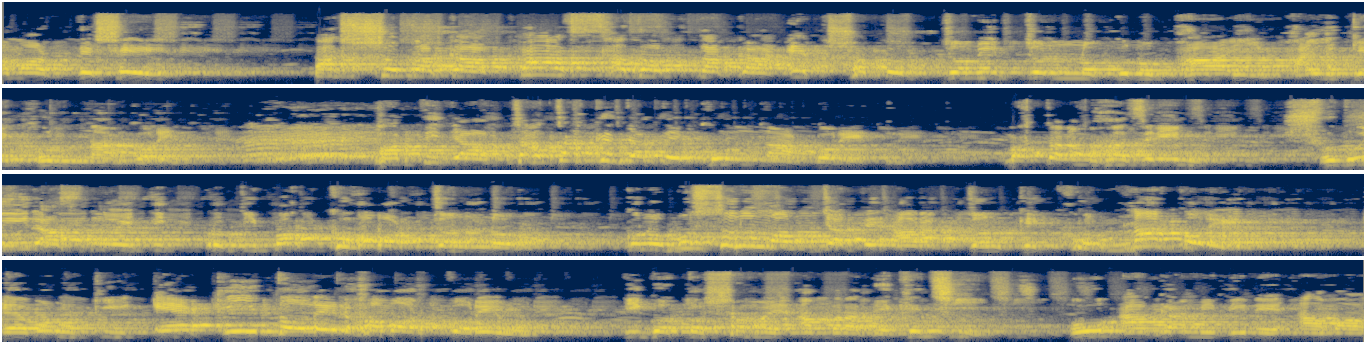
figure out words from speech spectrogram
আমার দেশে পাঁচশো টাকা, পাঁচ হাজার টাকা, একশত জমির জন্য কোনো ভাই ভাইকে খুন না করে। ভাতিজা চাচাকে যাতে খুন না করে। শুধুই রাজনৈতিক প্রতিপক্ষ হওয়ার জন্য কোন মুসলমান যাতে আর একজনকে খুন না করে, এমনকি একই দলের হওয়ার পরেও বিগত আমরা দেখেছি, ও আগামী দিনে আমার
